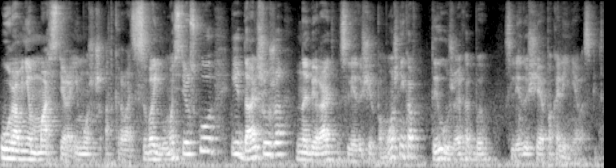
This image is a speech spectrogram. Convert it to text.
уровня мастера и можешь открывать свою мастерскую и дальше уже набирать следующих помощников, ты уже как бы следующее поколение воспитываешь.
